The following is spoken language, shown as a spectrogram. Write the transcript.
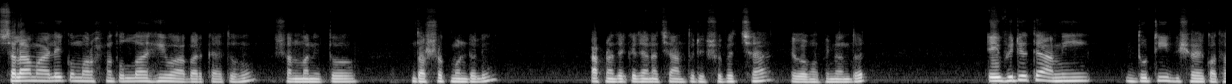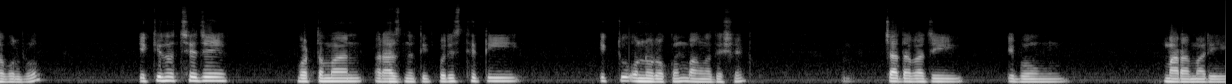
সালামু আলাইকুম রহমতুল্লাহি ওয়াবারকাতুহ। সম্মানিত দর্শক মণ্ডলী, আপনাদেরকে জানাচ্ছি আন্তরিক শুভেচ্ছা এবং অভিনন্দন। এই ভিডিওতে আমি দুটি বিষয়ে কথা বলব। একটি হচ্ছে যে, বর্তমান রাজনৈতিক পরিস্থিতি একটু অন্যরকম বাংলাদেশে। চাঁদাবাজি এবং মারামারি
